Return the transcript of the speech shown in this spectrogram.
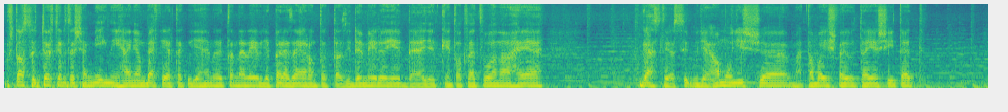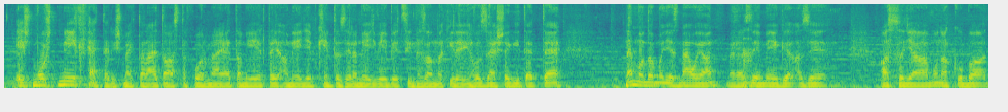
Most az, hogy történetesen még néhányan befértek ugye Hamilton elé, ugye Perez elrontotta az időmérőjét, de egyébként ott lett volna a helye. Gasly ugye amúgy is, már tavaly is felül teljesített, és most még Fetter is megtalálta azt a formáját, ami, érte, ami egyébként azért a négy VB címhez annak idején hozzásegítette. Nem mondom, hogy ez már olyan, mert azért még azért az, hogy a Monakóba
